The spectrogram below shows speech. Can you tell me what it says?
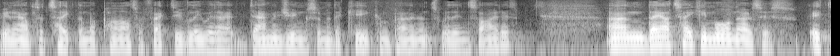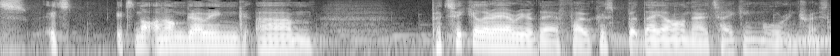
Being able to take them apart effectively without damaging some of the key components within inside it. And they are taking more notice. It's, it's, it's not an ongoing um, particular area of their focus, but they are now taking more interest.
